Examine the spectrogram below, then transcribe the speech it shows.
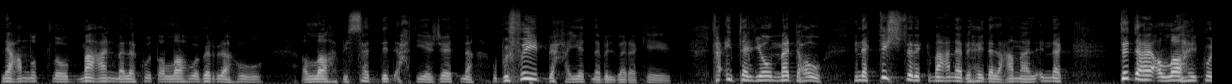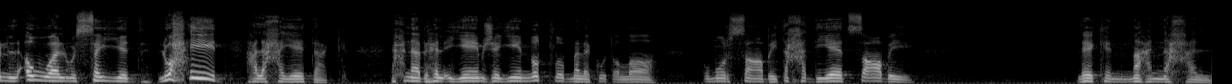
اللي عم نطلب معا ملكوت الله وبره الله بيسدد احتياجاتنا وبفيض بحياتنا بالبركات. فأنت اليوم مدعو إنك تشترك معنا بهذا العمل إنك تدعي الله يكون الأول والسيد الوحيد على حياتك. نحن بهالأيام جايين نطلب ملكوت الله أمور صعبة تحديات صعبة. لكن ما عنا حل.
